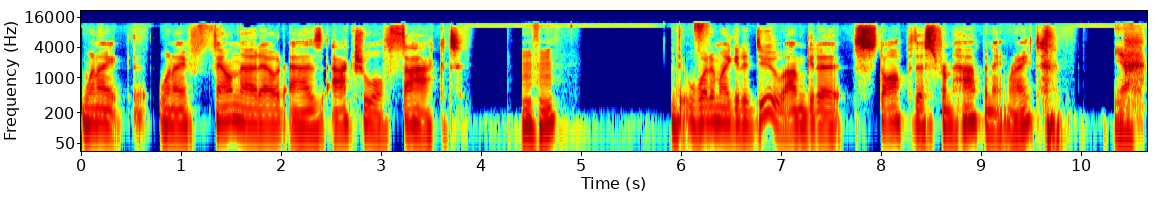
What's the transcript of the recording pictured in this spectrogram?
when i when i found that out as actual fact Mm-hmm. what am i going to do i'm going to stop this from happening right Yeah.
